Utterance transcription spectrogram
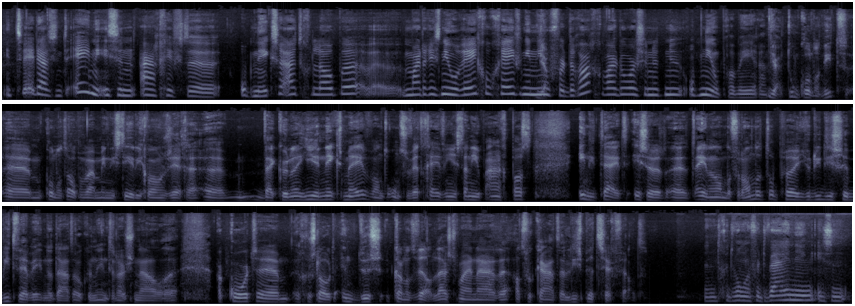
in 2001 is een aangifte op niks uitgelopen. Eh, maar er is nieuwe regelgeving, een nieuw verdrag... waardoor ze het nu opnieuw proberen. Ja, toen kon het niet. Uh, kon het Openbaar Ministerie gewoon zeggen... Uh, wij kunnen hier niks mee, want onze wetgeving is daar niet op aangepast. In die tijd is er eh, het een en ander veranderd op juridisch gebied. We hebben inderdaad ook een internationaal akkoord gesloten. En dus kan het wel. Luister maar naar advocaat Lisbeth Zegveld. Een gedwongen verdwijning is een,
